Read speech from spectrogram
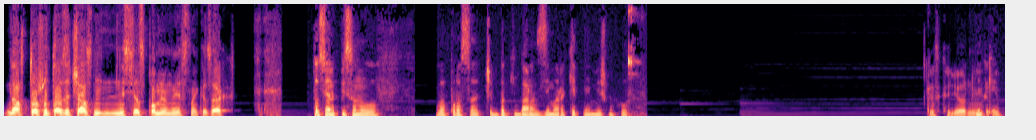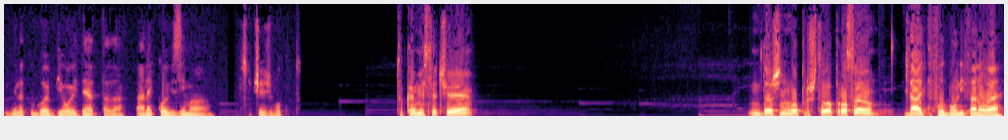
Да, точно тази част не си я спомням, наистина казах. То си е написано в въпроса, че Бъки Барнс взима ракетния миш на хора. Каскадьорни. И на- И на кого е била идеята, да. А не кой взима в случая животното. Тук мисля, че даже не мога прочета въпроса. Давайте футболни фенове.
